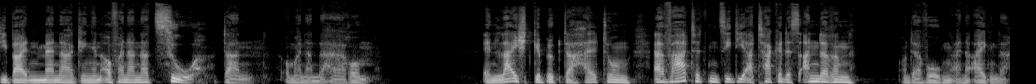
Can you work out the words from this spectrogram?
Die beiden Männer gingen aufeinander zu, dann umeinander herum. In leicht gebückter Haltung erwarteten sie die Attacke des anderen und erwogen eine eigene.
